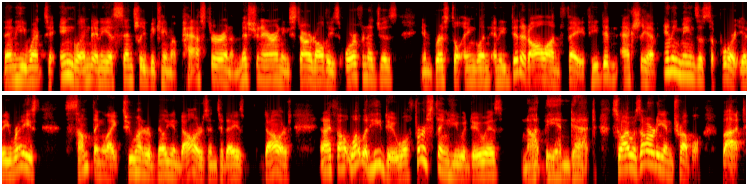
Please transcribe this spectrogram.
Then he went to England and he essentially became a pastor and a missionary and he started all these orphanages in Bristol, England. And he did it all on faith. He didn't actually have any means of support, yet he raised something like $200 million in today's dollars. And I thought, what would he do? Well, first thing he would do is not be in debt. So I was already in trouble. But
